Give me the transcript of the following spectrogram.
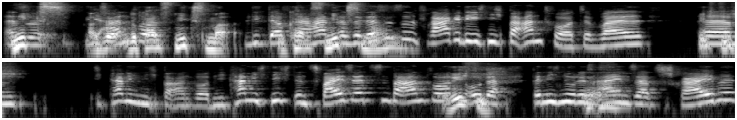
Also Nix. Also du kannst nichts ma liegt du auf der Hand. Also das ist machen. eine Frage, die ich nicht beantworte, weil ähm, die kann ich nicht beantworten. Die kann ich nicht in zwei Sätzen beantworten oder richtig. wenn ich nur den einen Satz schreibe,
